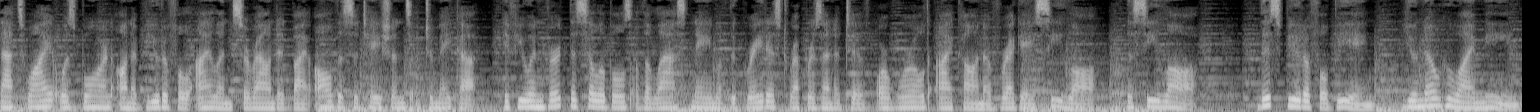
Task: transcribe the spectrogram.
that's why it was born on a beautiful island surrounded by all the cetaceans of Jamaica. If you invert the syllables of the last name of the greatest representative or world icon of reggae sea law, the sea law. This beautiful being, you know who I mean,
